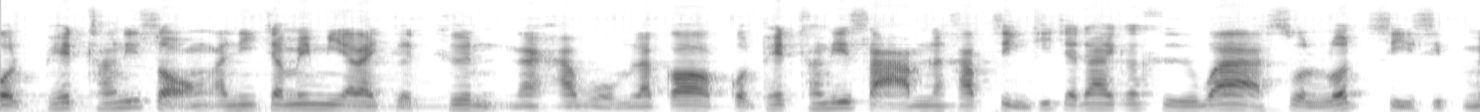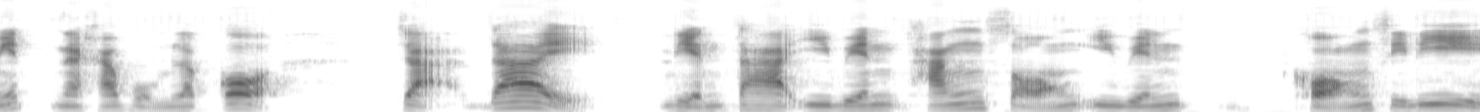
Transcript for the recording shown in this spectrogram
กดเพชรครั้งที่ 2 อันนี้จะไม่มีอะไรเกิดขึ้นนะครับผมแล้วก็กดเพชรครั้งที่3นะครับสิ่งที่จะได้ก็คือว่าส่วนลด 40 เม็ดนะครับผมแล้วก็จะได้เหรียญตาอีเวนต์ทั้ง 2 อีเวนต์ของซีรีส์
